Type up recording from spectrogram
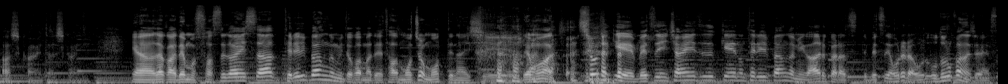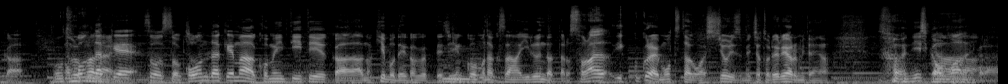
確かに確かに。いやだからでもさすがにさテレビ番組とかまでたもちろん持ってないし でもまあ正直別にチャイニーズ系のテレビ番組があるからっつって別に俺ら驚かないじゃないですか。こんだけそうそうこんだけまあコミュニティというかあの規模でかくって人口もたくさんいるんだったら、そら1個くらい持ってた方が視聴率めっちゃ取れるやろみたいな。そうにしか思わないから。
